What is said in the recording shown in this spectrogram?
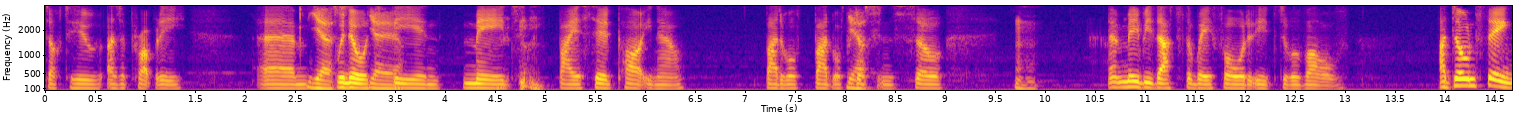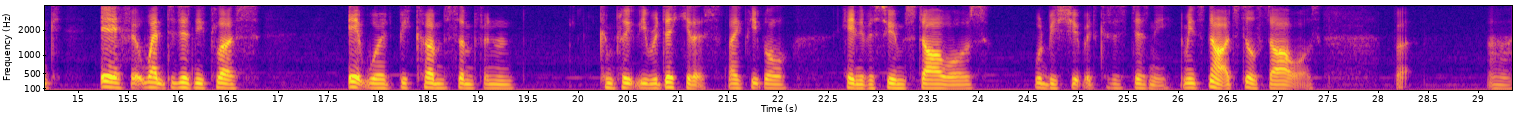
Doctor Who as a property. Um, Yes, we know it's yeah, yeah. being made by a third party now, Bad Wolf, Bad Wolf Yes. Productions. So, Mhm. and maybe that's the way forward. It needs to evolve. I don't think if it went to Disney Plus, it would become something completely ridiculous. Like people kind of assume Star Wars would be stupid because it's Disney. I mean, it's not. It's still Star Wars, but uh,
